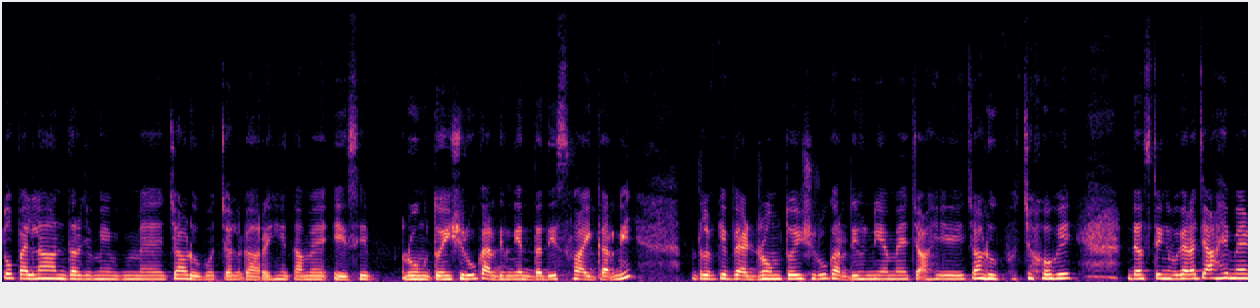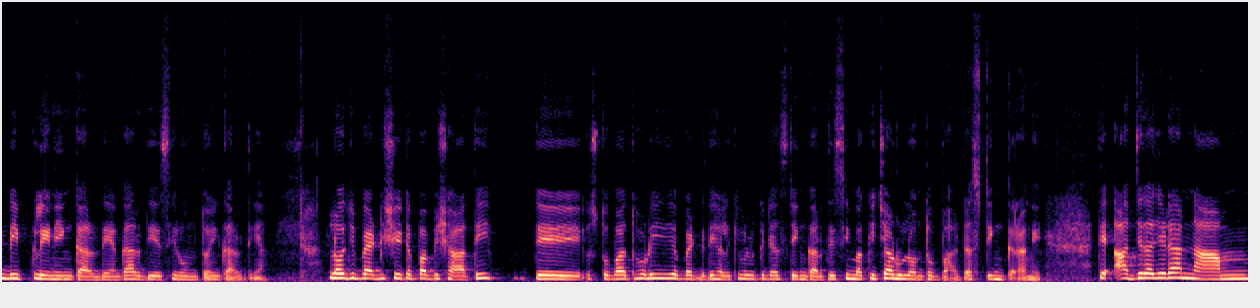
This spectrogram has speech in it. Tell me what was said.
ਤੋਂ ਪਹਿਲਾਂ ਅੰਦਰ ਜਿਵੇਂ ਮੈਂ ਝਾੜੂ ਪੋਚਾ ਲਗਾ ਰਹੀ ਹਾਂ, ਤਾਂ ਮੈਂ ਇਸੇ ਰੂਮ ਤੋਂ ਹੀ ਸ਼ੁਰੂ ਕਰਦੀ ਹੁੰਦੀ ਅੰਦਰ ਦੀ ਸਫ਼ਾਈ ਕਰਨੀ। ਮਤਲਬ ਕਿ ਬੈੱਡਰੂਮ ਤੋਂ ਹੀ ਸ਼ੁਰੂ ਕਰਦੀ ਹੁੰਦੀ ਹਾਂ ਮੈਂ, ਚਾਹੇ ਝਾੜੂ ਪੋਚਾ ਹੋਵੇ, ਡਸਟਿੰਗ ਵਗੈਰਾ, ਚਾਹੇ ਮੈਂ ਡੀਪ ਕਲੀਨਿੰਗ ਕਰਦੀ ਹਾਂ, ਘਰ ਦੀ ਇਸੇ ਰੂਮ ਤੋਂ ਹੀ ਕਰਦੀ ਹਾਂ। ਲਓ ਜੀ, ਬੈੱਡ ਸ਼ੀਟ ਆਪਾਂ ਵਿਛਾਤੀ ਤੇ ਉਸ ਤੋਂ ਬਾਅਦ ਥੋੜੀ ਜਿਹੀ ਬੈੱਡ ਦੀ ਹਲਕੀ ਹਲਕੀ ਡਸਟਿੰਗ ਕਰਦੇ ਸੀ, ਬਾਕੀ ਝਾੜੂ ਲਾਉਣ ਤੋਂ ਬਾਅਦ ਡਸਟਿੰਗ ਕਰਾਂਗੇ। ਤੇ ਅੱਜ ਦਾ ਜਿਹੜਾ ਨਾਮ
